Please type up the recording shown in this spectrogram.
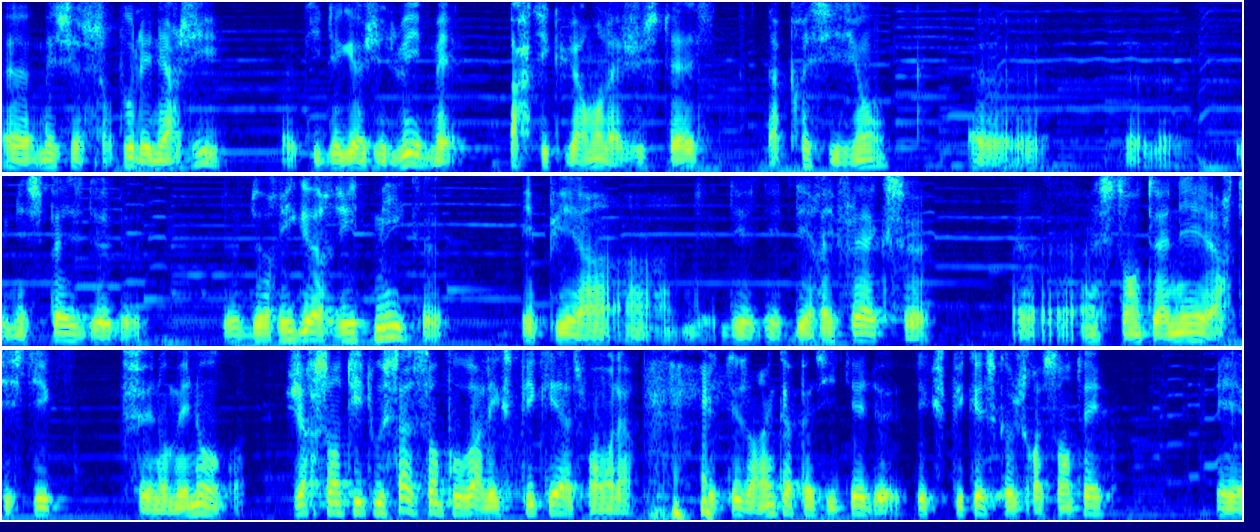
euh, mais c'est surtout l'énergie euh, qui dégageait de lui, mais particulièrement la justesse, la précision, euh, une espèce de, de, rigueur rythmique et puis un, des, réflexes instantanés, artistiques, phénoménaux. J'ai ressenti tout ça sans pouvoir l'expliquer à ce moment-là. J'étais dans l'incapacité d'expliquer ce que je ressentais. Et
